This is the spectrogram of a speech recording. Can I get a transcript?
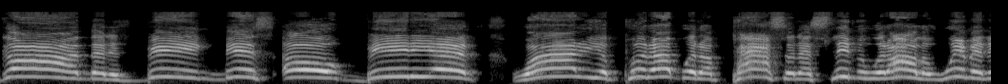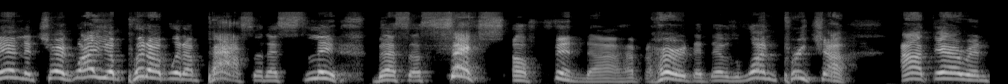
God that is being disobedient. Why do you put up with a pastor that's sleeping with all the women in the church? Why do you put up with a pastor that's sleep that's a sex offender? I have heard that there was one preacher out there in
